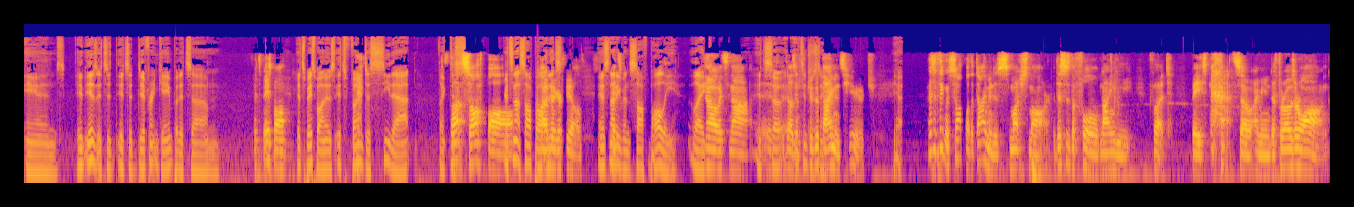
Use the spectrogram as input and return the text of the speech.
and it is it's a it's a different game, but it's um, it's baseball. It's baseball, and it was it's fun to see that. Like it's not softball. It's not softball on a bigger field, and it's not it's, even softbally. Like no, it's not. It's it, so it doesn't because the diamond's huge. Yeah, that's the thing with softball. The diamond is much smaller, but this is the full ninety foot base path. So I mean, the throws are long.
